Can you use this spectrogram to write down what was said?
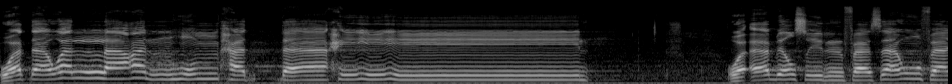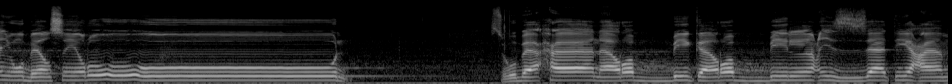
وتول عنهم حتى حين. وأبصر فسوف يبصرون. سبحان ربك رب العزة عما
